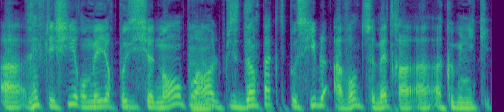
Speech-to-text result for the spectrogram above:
à réfléchir au meilleur positionnement pour mmh. avoir le plus d'impact possible avant de se mettre à, à, à communiquer.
